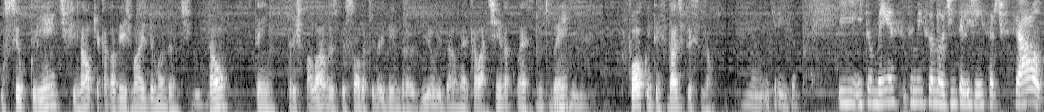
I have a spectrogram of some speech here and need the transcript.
o seu cliente final, que é cada vez mais demandante. Uhum. Então, tem três palavras, o pessoal daqui da IBM Brasil e da América Latina conhece muito bem. Uhum. Foco, intensidade e precisão. incrível. E, e, também você mencionou de inteligência artificial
